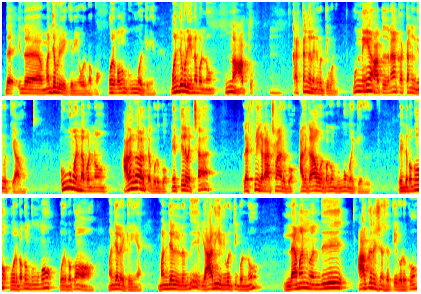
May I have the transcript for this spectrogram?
இந்த இந்த மஞ்சப்பொடி வைக்கிறீங்க ஒரு பக்கம். ஒரு பக்கம் குங்குமம் வைக்கிறீங்க. மஞ்சப்பொடி என்ன பண்ணும்? புண்ணை ஆற்றும் ம். நிவர்த்தி பண்ணும். புண்ணையே ஆற்றுதுன்னா கஷ்டங்கள் நிவர்த்தி ஆகும். குங்குமம் என்ன பண்ணும்? அலங்காரத்தை கொடுக்கும். நெத்தியில் வச்சா லக்ஷ்மி கடாட்சமாக இருக்கும். அதுக்காக ஒரு பக்கம் குங்குமம் வைக்கிறது. ரெண்டு பக்கம் ஒரு பக்கம் குங்குமம் ஒரு பக்கம் மஞ்சள் வைக்கிறீங்க. மஞ்சள் வந்து வியாதியை நிவர்த்தி பண்ணும். லெமன் வந்து ஆக்கர்ஷண சக்தியை கொடுக்கும்.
